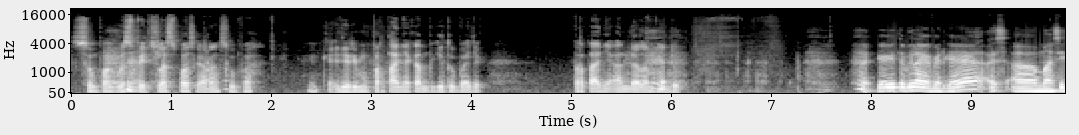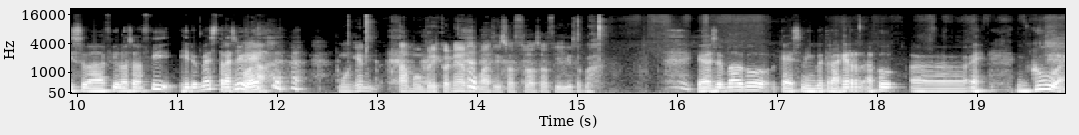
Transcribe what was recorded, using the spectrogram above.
Sumpah gue speechless po sekarang, sumpah. Kayak jadi mempertanyakan begitu banyak pertanyaan dalam hidup. Kayak kita bilang ya, Ben, kayak eh, mahasiswa filosofi hidupnya stres juga ya. Mungkin tamu berikutnya harus mahasiswa filosofi gitu, Pak. ya sebab aku kayak seminggu terakhir aku eh, eh gua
